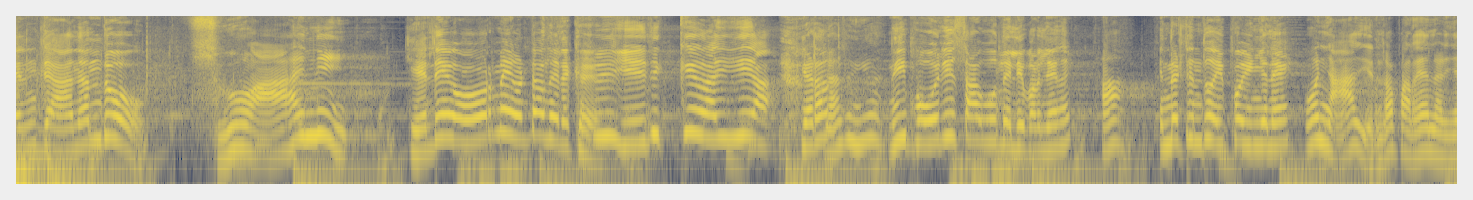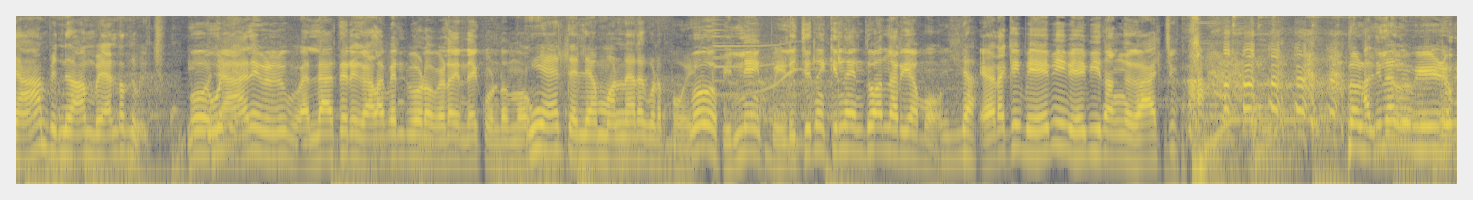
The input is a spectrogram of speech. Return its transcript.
എന്റെ അനന്തു. എന്റെ ഓർമ്മയുണ്ടോ നിനക്ക്? എനിക്ക് വയ്യ. എടാ നീ പോലീസ് ആകൂന്നല്ലേ പറഞ്ഞത് ആ. എന്നിട്ട് എന്തോ ഇപ്പൊ ഇങ്ങനെ? ഓ ഞാൻ എന്താ പറയാനാണ്? ഞാൻ പിന്നെ ഞാൻ വേണ്ടെന്ന് വെച്ചു. ഓ ഞാൻ ഒരു വല്ലാത്തൊരു കളവന്റെ കൂടെ ഇവിടെ എന്നെ കൊണ്ടുവന്നു. നീ ആയിട്ടല്ലേ മണ്ണേടെ കൂടെ പോയി. ഓ പിന്നെ പിടിച്ചു നിൽക്കുന്ന എന്തുവാന്നറിയാമോ? ഇല്ല. ഇടയ്ക്ക് ബേബി ബേബി അങ്ങ് കാച്ചു. അതിലങ്ങ് വീഴും.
